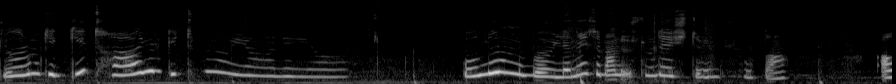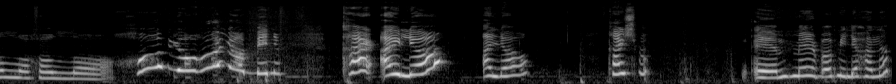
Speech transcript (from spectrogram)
Diyorum ki git hayır gitmiyor yani ya. Olur mu böyle? Neyse ben de üstümü değiştireyim şurada. Allah Allah. Hala hala benim. Kar alo. Alo. Kaç Ee, merhaba Melih Hanım.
